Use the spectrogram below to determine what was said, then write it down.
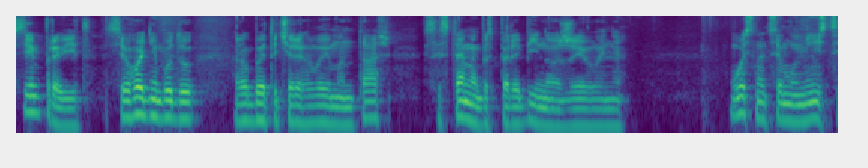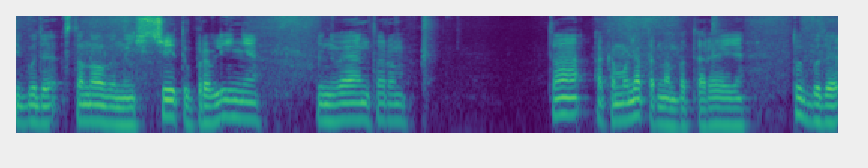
Всім привіт! Сьогодні буду робити черговий монтаж системи безперебійного живлення. Ось на цьому місці буде встановлений щит управління інвентором та акумуляторна батарея. Тут буде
